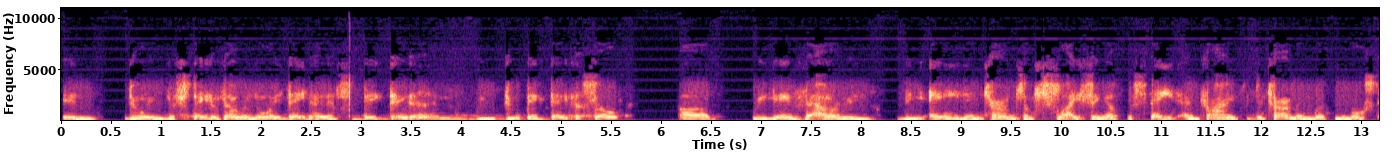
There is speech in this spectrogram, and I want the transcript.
in doing the state of Illinois data. It's big data, and we do big data. So uh, we gave Valerie the aid in terms of slicing up the state and trying to determine what the most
